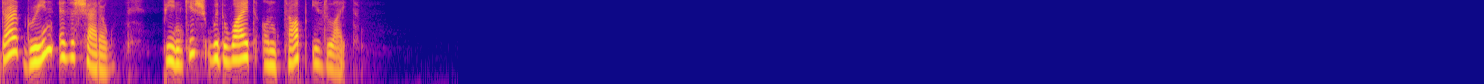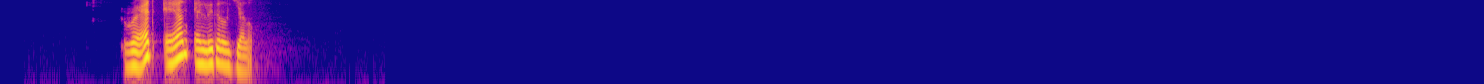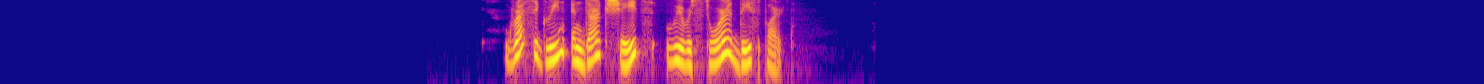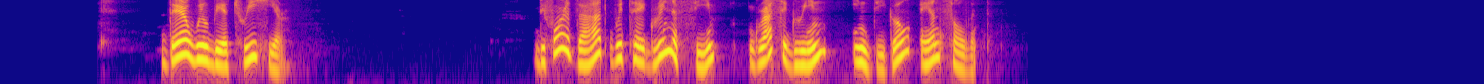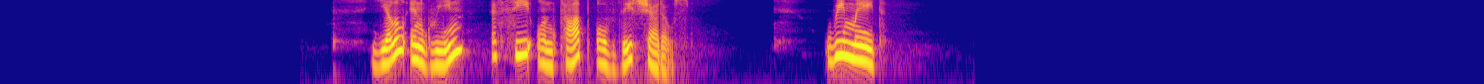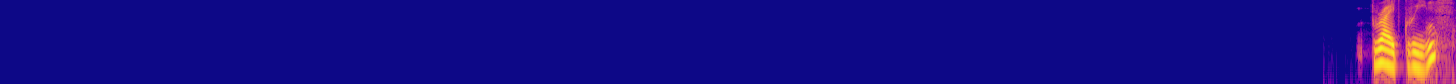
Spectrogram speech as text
Dark green as a shadow. Pinkish with white on top is light. Red and a little yellow. Grassy green and dark shades, we restore this part. There will be a tree here. Before that, we take green FC, grassy green, indigo, and solvent. Yellow and green FC on top of these shadows. We made bright greens,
